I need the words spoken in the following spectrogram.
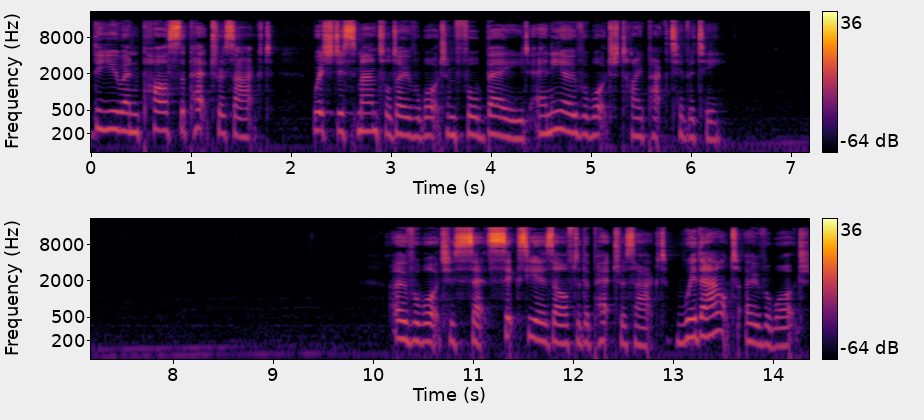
The UN passed the Petras Act, which dismantled Overwatch and forbade any Overwatch type activity. Overwatch is set six years after the Petras Act. Without Overwatch,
